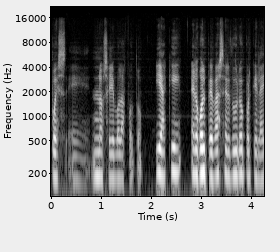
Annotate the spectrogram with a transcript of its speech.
pues eh, no se llevó la foto. Y aquí el golpe va a ser duro porque la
